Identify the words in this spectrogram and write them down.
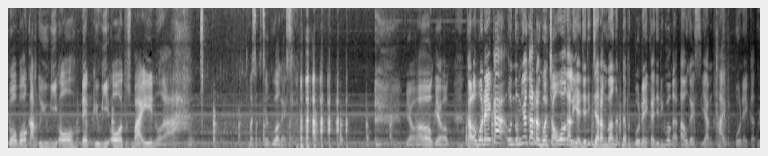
bawa-bawa kartu Yu-Gi-Oh, deck Yu-Gi-Oh terus main. Wah. Masa kecil gua, guys. ya ok, ya ok. Kalau boneka untungnya karena gua cowok kali ya. Jadi jarang banget dapat boneka. Jadi gua nggak tahu guys yang hype boneka tuh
